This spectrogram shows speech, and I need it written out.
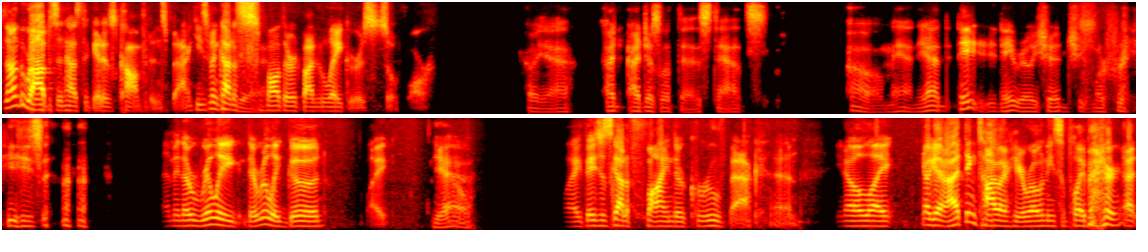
Duncan Robinson has to get his confidence back. He's been kind of Yeah. smothered by the Lakers so far. Oh yeah, I I just looked at his stats. Oh man, yeah, they they really should shoot more frees. I mean, they're really they're really good. Like you yeah, know, like they just got to find their groove back. And you know, like again, I think Tyler Herro needs to play better. I,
